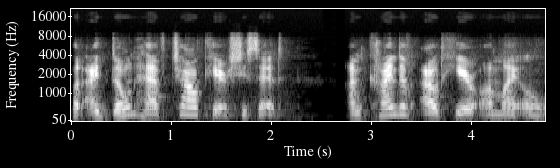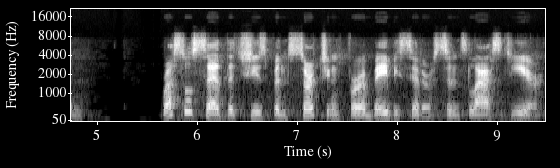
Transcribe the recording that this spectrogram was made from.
but I don't have childcare, she said. I'm kind of out here on my own. Russell said that she's been searching for a babysitter since last year,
